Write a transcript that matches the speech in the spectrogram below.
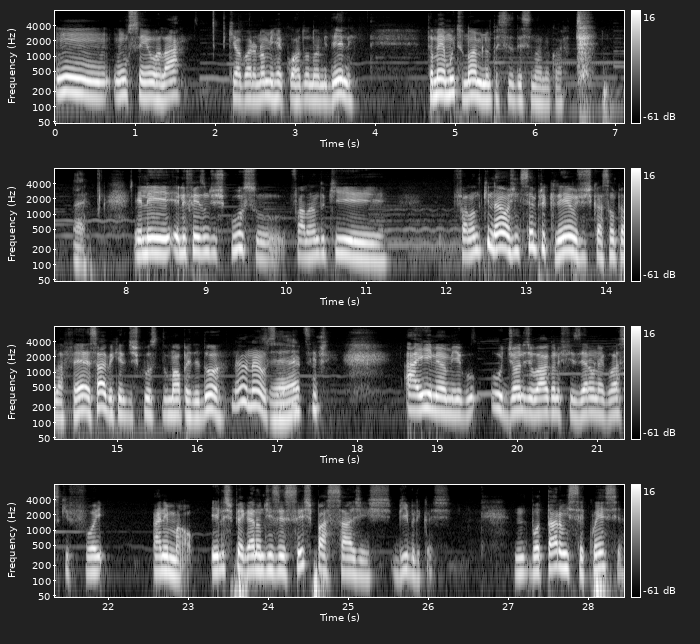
um, um senhor lá, que eu agora não me recordo o nome dele, também é muito nome, não precisa desse nome agora. É. Ele, ele fez um discurso falando que. Falando que não, a gente sempre crê em justificação pela fé, sabe aquele discurso do mal perdedor? Não, não, Certo. sempre. Aí, meu amigo, o Jones e o Wagon fizeram um negócio que foi animal. Eles pegaram 16 passagens bíblicas, botaram em sequência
